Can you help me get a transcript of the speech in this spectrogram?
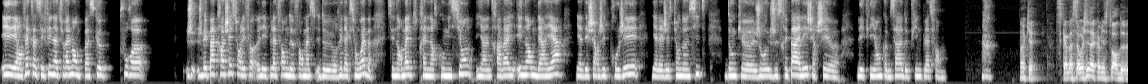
Et en fait, ça s'est fait naturellement parce que pour je ne vais pas cracher sur les, les plateformes de, formation, de rédaction web. C'est normal qu'ils prennent leur commission. Il y a un travail énorme derrière. Il y a des chargés de projet. Il y a la gestion d'un site. Donc, euh, je ne serais pas allé chercher euh, les clients comme ça depuis une plateforme. ok. C'est quand même assez original comme histoire de,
